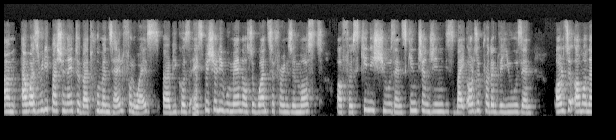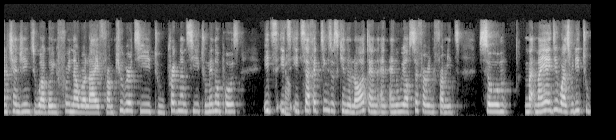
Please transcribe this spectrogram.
um, I was really passionate about women's health always, uh, because yeah. especially women are the ones suffering the most of uh, skin issues and skin changes by all the product they use and all the hormonal changes we are going through in our life, from puberty to pregnancy to menopause. It's it's yeah. it's affecting the skin a lot, and, and and we are suffering from it. So my, my idea was really to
